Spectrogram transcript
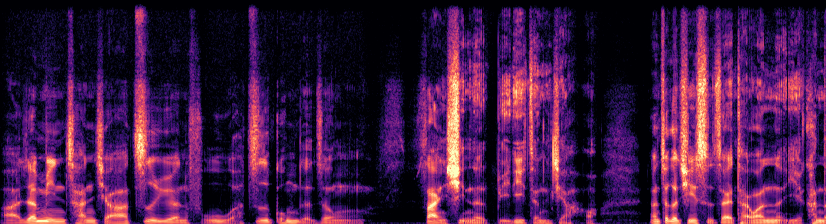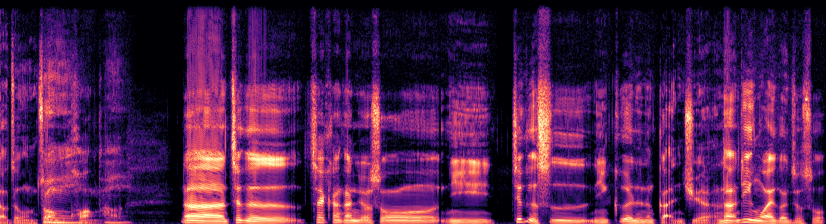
啊，人民参加志愿服务啊，志工的这种善行的比例增加哦。那这个其实在台湾呢也看到这种状况哈。那这个再看看，就是说你这个是你个人的感觉。那另外一个就是说，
